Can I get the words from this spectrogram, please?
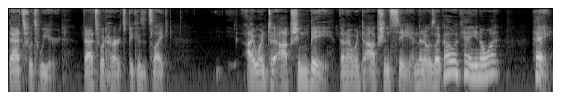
that's what's weird. That's what hurts because it's like I went to option B, then I went to option C, and then it was like, oh, okay, you know what? Hey,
